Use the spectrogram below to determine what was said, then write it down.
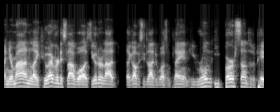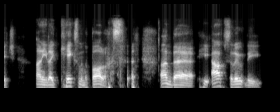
And your man, like whoever this lad was, the other lad, like obviously the lad who wasn't playing, he run, he bursts onto the pitch and he like kicks him in the bollocks. and uh, he absolutely,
